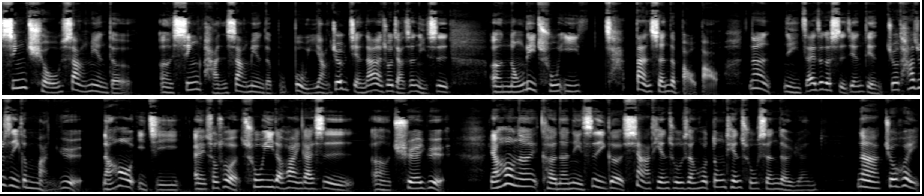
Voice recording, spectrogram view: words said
星球上面的呃星盘上面的不不一样，就简单来说，假设你是呃农历初一诞生的宝宝，那你在这个时间点，就它就是一个满月，然后以及哎说错了，初一的话应该是呃缺月，然后呢，可能你是一个夏天出生或冬天出生的人，那就会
